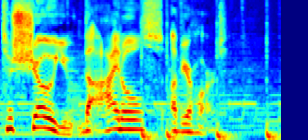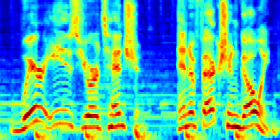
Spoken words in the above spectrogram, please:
to show you the idols of your heart. Where is your attention and affection going?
